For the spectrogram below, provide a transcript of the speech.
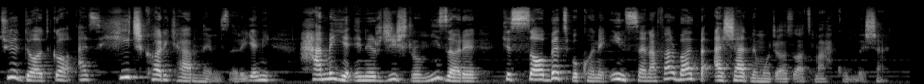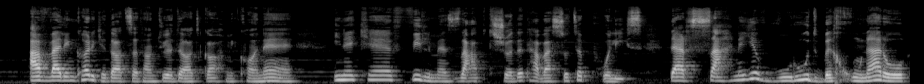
توی دادگاه از هیچ کاری کم نمی‌ذاره. یعنی همه انرژیش رو می‌ذاره که ثابت بکنه این سه نفر باید به اشد مجازات محکوم بشن. اولین کاری که دادستان توی دادگاه می‌کنه اینه که فیلم ضبط شده توسط پلیس در صحنه ورود به خونه رو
